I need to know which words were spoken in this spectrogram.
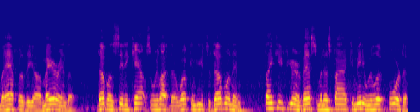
behalf of the uh, mayor and the Dublin City Council, we'd like to welcome you to Dublin and thank you for your investment in this fine community. We look forward to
